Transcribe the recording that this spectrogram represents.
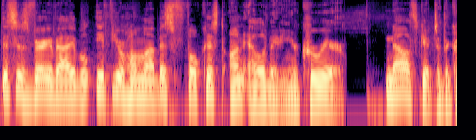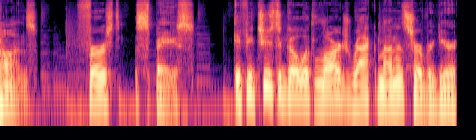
This is very valuable if your home lab is focused on elevating your career. Now let's get to the cons. First, space. If you choose to go with large rack mounted server gear,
